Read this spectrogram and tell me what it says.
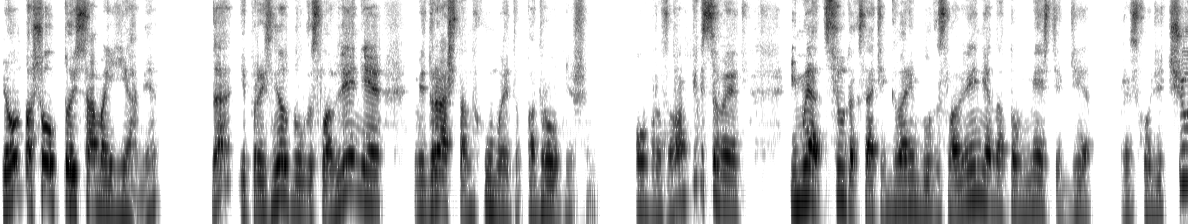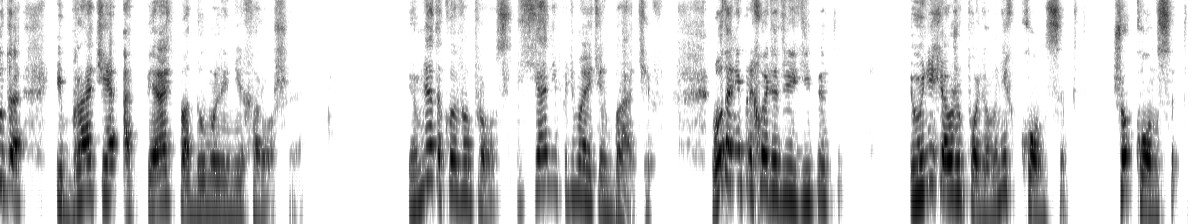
И он пошел к той самой яме, да, и произнес благословление. Мидраш Танхума это подробнейшим образом описывает. И мы отсюда, кстати, говорим благословение на том месте, где происходит чудо, и братья опять подумали нехорошее. И у меня такой вопрос. Я не понимаю этих братьев. Вот они приходят в Египет, и у них, я уже понял, у них концепт. Что концепт?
